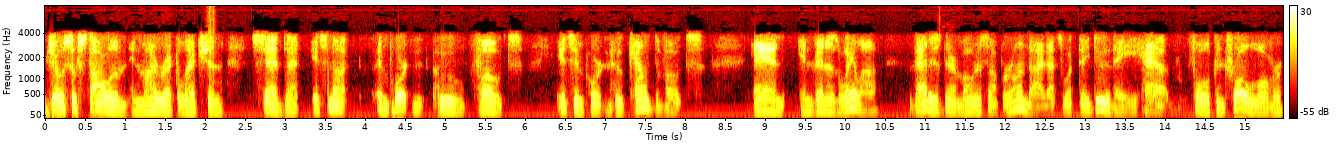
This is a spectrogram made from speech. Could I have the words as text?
Joseph Stalin, in my recollection, said that it's not important who votes, it's important who count the votes. And in Venezuela, that is their modus operandi. That's what they do. They have full control over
